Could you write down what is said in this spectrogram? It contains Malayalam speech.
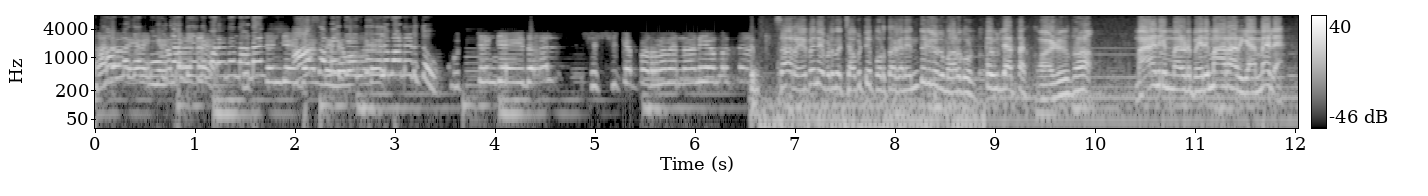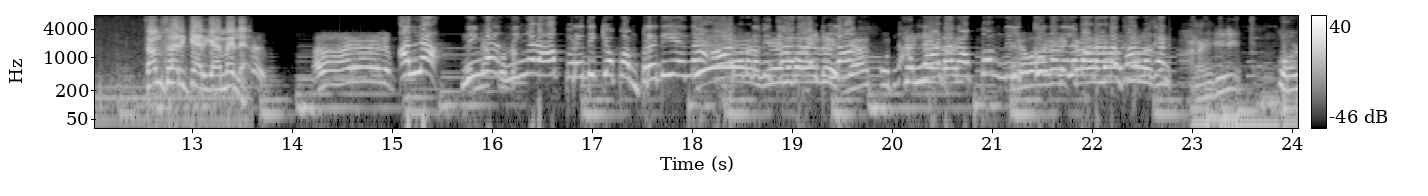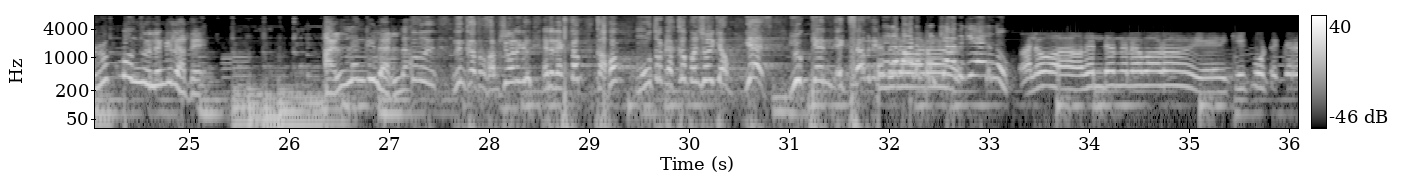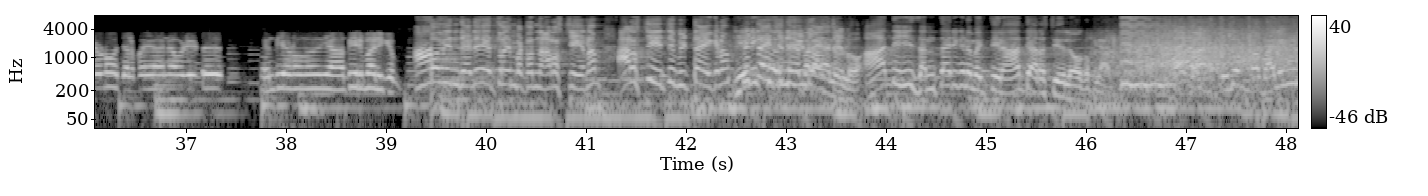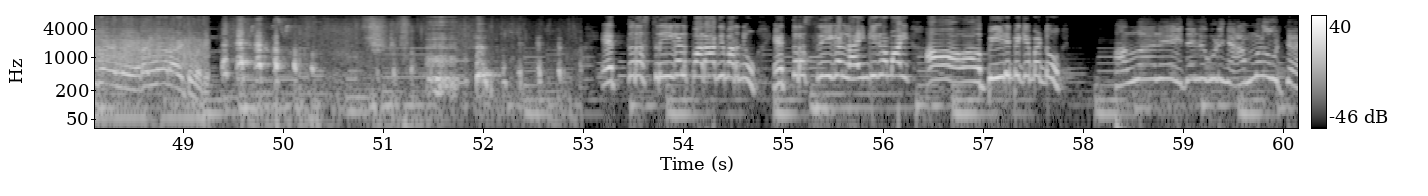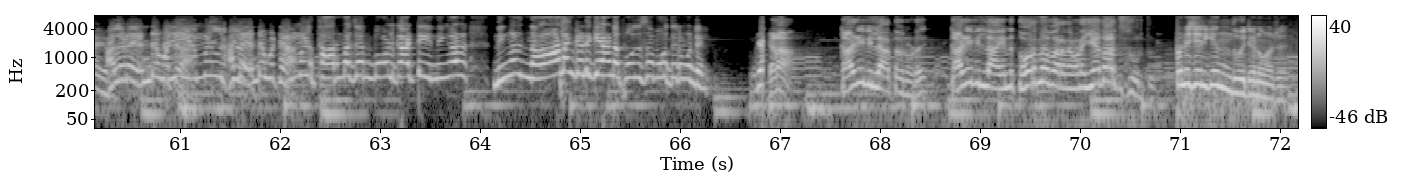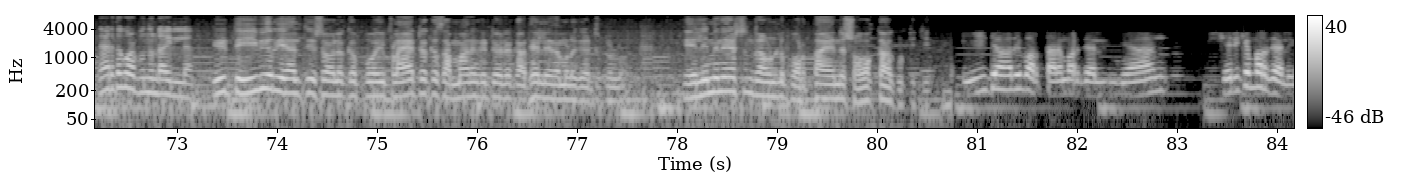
കുറ്റം ആ ചെയ്താൽ സമയത്ത് എന്ത് നിലപാട് നിലപാടെടുത്തു കുറ്റം ചെയ്താൽ ശിക്ഷിക്കപ്പെടണമെന്നാണ് ഞാൻ പറഞ്ഞത്. സാർ എവൻ ഇവിടുന്ന് ചവിട്ടി പുറത്താക്കാൻ എന്തെങ്കിലും ഒരു മാർഗമുണ്ടോ ഇല്ലാത്ത കഴുത. മാന്യന്മാരോട് പെരുമാറാൻ അറിയാമല്ല സംസാരിക്കാൻ അറിയാമല്ല അല്ല? നിങ്ങൾ നിങ്ങൾ ആ പ്രതിക്കൊപ്പം പ്രതി എന്ന ആരോപണ ചെയ്താൽ നടനൊപ്പം നിൽക്കുന്ന നിലപാടാണ് ധർമ്മജൻ. ആണെങ്കിൽ കുഴപ്പമൊന്നുമില്ലെങ്കിൽ അതെ. അല്ലെങ്കിൽ അല്ല നിങ്ങൾക്ക് അത്ര സംശയമാണെങ്കിൽ എന്റെ രക്തം കഫം മൂത്രം ഒക്കെ പരിശോധിക്കാം. യെസ് യു കെൻ എക്സാമിൻ നിലപാട്. പ്രഖ്യാപിക്കുകയായിരുന്നു. ഹലോ അതെന്റെ നിലപാടാണ് എനിക്ക് പൊട്ടിക്കരയണോ? ചിലപ്പോ ഞാൻ അവിടെയിട്ട് എന്ത് ചെയ്യണമെന്ന് ഞാൻ തീരുമാനിക്കും. ഗോവിന്ദനെ എത്രയും പെട്ടെന്ന് അറസ്റ്റ് ചെയ്യണം. അറസ്റ്റ് ചെയ്തിട്ട് വിട്ടയക്കണം. വിട്ടയച്ചിട്ട് എനിക്കൊന്നേ വീണ്ടും arrest ചെയ്യണം. ആദ്യം ഈ സംസാരിക്കുന്ന വ്യക്തിനെ ആദ്യം അറസ്റ്റ് ചെയ്ത് ലോകപ്പിലാണ് ഇത് ഭയങ്കര ഇടങ്ങേറായിട്ട് വരും. എത്ര സ്ത്രീകൾ പരാതി പറഞ്ഞു? എത്ര സ്ത്രീകൾ ലൈംഗികമായി പീഡിപ്പിക്കപ്പെട്ടു? അള്ളാനെ ഇതെല്ലാം കൂടി ഞമ്മൾ കുറ്റായോ? അല്ലടാ എന്റെ എന്റെ കുറ്റം. ധർമ്മജൻ ബോൾഗാട്ടി നിങ്ങൾ നിങ്ങൾ നാണം കെടുകയാണ് പൊതുസമൂഹത്തിന് മുന്നിൽ. എടാ കഴിവില്ലാത്തവനോട് കഴിവില്ല എന്ന് തുറന്നു പറഞ്ഞവണ് യഥാർത്ഥ സുഹൃത്ത്. അവന് ശരിക്കും എന്ത് പറ്റിയാണ് പക്ഷെ നേരത്തെ കുഴപ്പമൊന്നും ഉണ്ടായില്ല ഈ ടി വി റിയാലിറ്റി ഷോയിലൊക്കെ പോയി ഫ്ലാറ്റ് ഒക്കെ സമ്മാനം കിട്ടിയ ഒരു കഥയല്ലേ നമ്മൾ കേട്ടിട്ടുള്ളൂ. എലിമിനേഷൻ റൗണ്ടിൽ പുറത്തായതിന്റെ ഷോക്കാ കുട്ടിക്ക്. ഈ ജാതി വർത്താനം പറഞ്ഞാൽ ഞാൻ ശരിക്കും പറഞ്ഞാൽ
